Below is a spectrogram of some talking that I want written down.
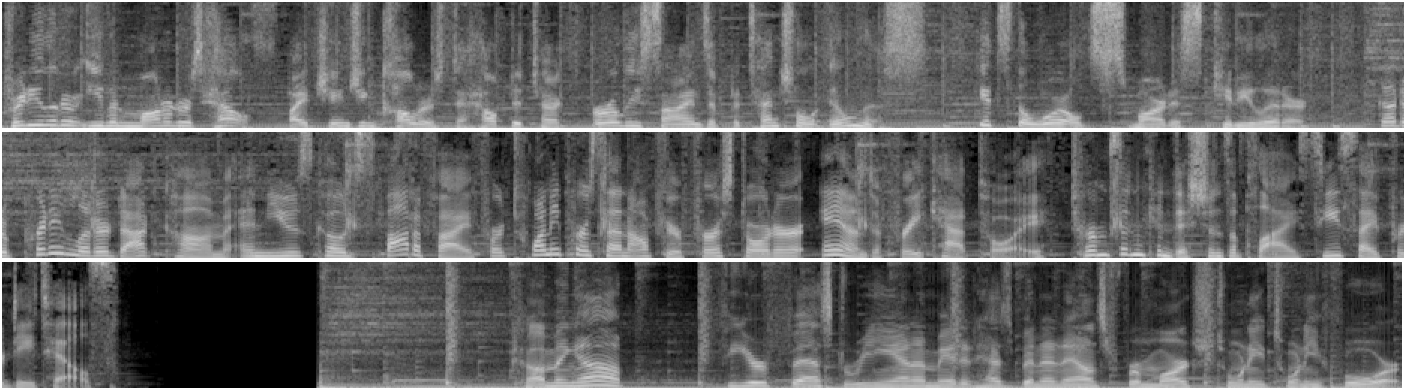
Pretty Litter even monitors health by changing colors to help detect early signs of potential illness. It's the world's smartest kitty litter. Go to prettylitter.com and use code SPOTIFY for 20% off your first order and a free cat toy. Terms and conditions apply. See site for details. Coming up, Fear Fest Reanimated has been announced for March 2024.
